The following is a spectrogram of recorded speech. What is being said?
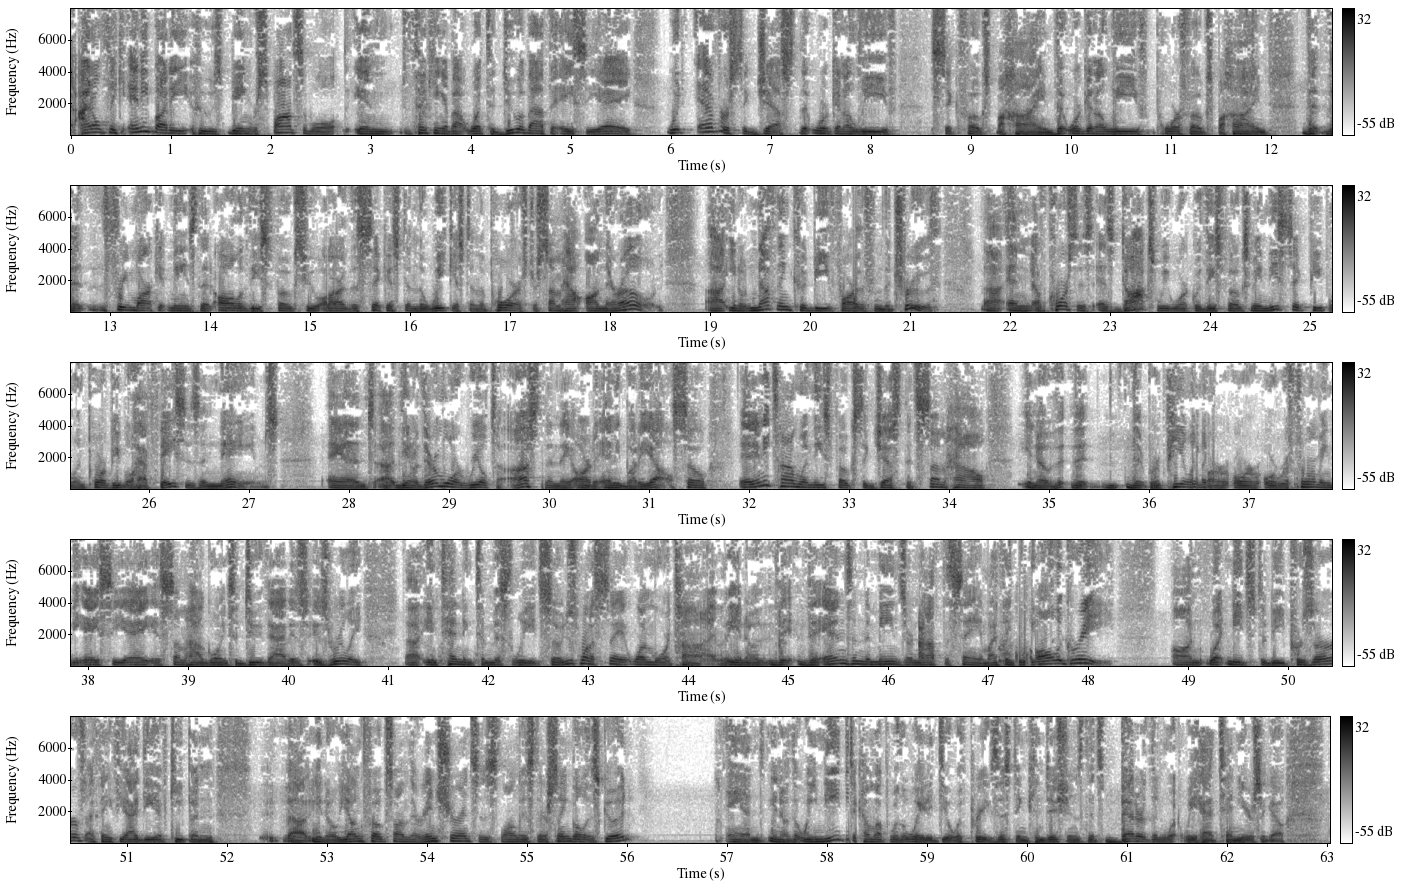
I don't think anybody who's being responsible in thinking about what to do about the ACA would ever suggest that we're going to leave sick folks behind, that we're going to leave poor folks behind, that, that free market means that all of these folks who are the sickest and the weakest and the poorest are somehow on their own. Uh, you know, nothing could be farther from the truth. Uh, and of course, as, as docs, we work with these folks. I mean, these sick people and poor people have faces and names and uh, you know they're more real to us than they are to anybody else. So at any time when these folks suggest that somehow you know that that, that repealing or, or, or, reforming the ACA is somehow going to do that is is really uh, intending to mislead. So I just want to say it one more time. You know the the ends and the means are not the same. I think we all agree on what needs to be preserved. I think the idea of keeping, uh, you know, young folks on their insurance as long as they're single is good and you know that we need to come up with a way to deal with pre-existing conditions that's better than what we had 10 years ago.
